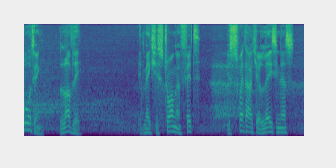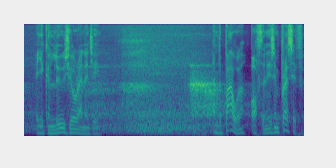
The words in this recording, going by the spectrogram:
Sporting, lovely. It makes you strong and fit, you sweat out your laziness, and you can lose your energy. And the power often is impressive.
